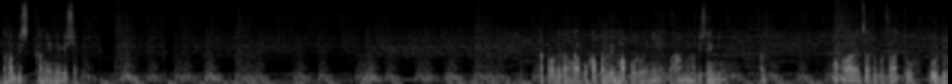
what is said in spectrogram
kita habiskan ini guys ya. Nah kalau kita nggak buka per 50 ini lama habisnya gini Hah? mau kelarin satu persatu? Waduh.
